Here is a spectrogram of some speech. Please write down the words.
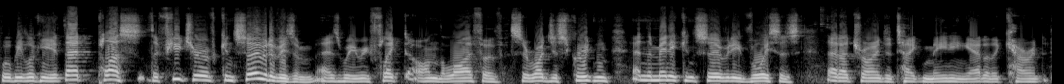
We'll be looking at that, plus the future of conservatism as we reflect on the life of Sir Roger Scruton and the many conservative voices that are trying to take meaning out of the current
